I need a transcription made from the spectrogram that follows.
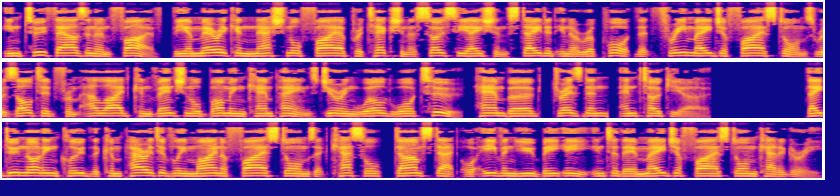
In 2005, the American National Fire Protection Association stated in a report that three major firestorms resulted from Allied conventional bombing campaigns during World War II, Hamburg, Dresden, and Tokyo. They do not include the comparatively minor firestorms at Kassel, Darmstadt or even Ube into their major firestorm category.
